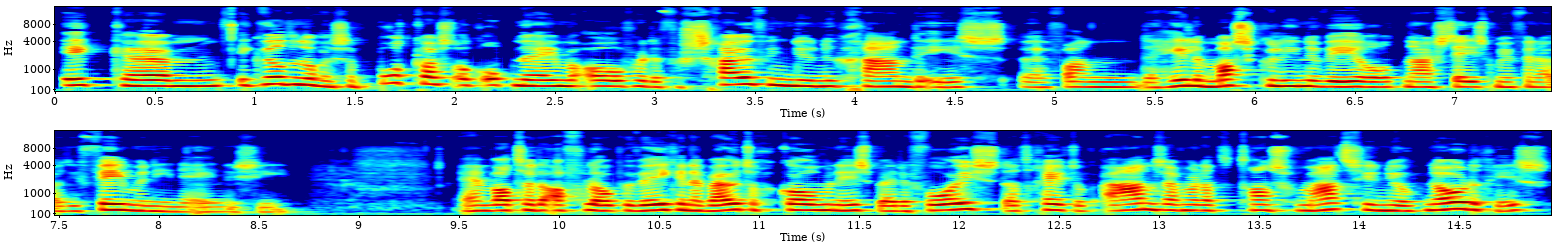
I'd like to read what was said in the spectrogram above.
Ik, um, ik wilde nog eens een podcast ook opnemen over de verschuiving die nu gaande is uh, van de hele masculine wereld naar steeds meer vanuit die feminine energie. En wat er de afgelopen weken naar buiten gekomen is bij The Voice, dat geeft ook aan zeg maar, dat de transformatie nu ook nodig is.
